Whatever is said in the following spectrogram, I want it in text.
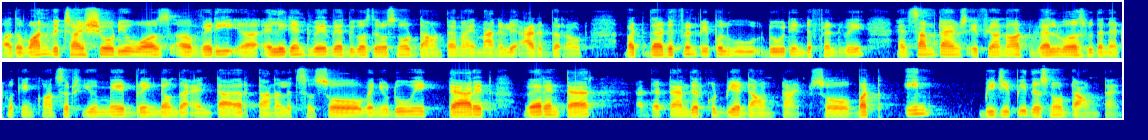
Uh, the one which I showed you was a very uh, elegant way where because there was no downtime I manually added the route. But there are different people who do it in different way. And sometimes if you're not well versed with the networking concepts you may bring down the entire tunnel itself. So when you do it tear it wear and tear at that time there could be a downtime. So but in BGP there's no downtime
